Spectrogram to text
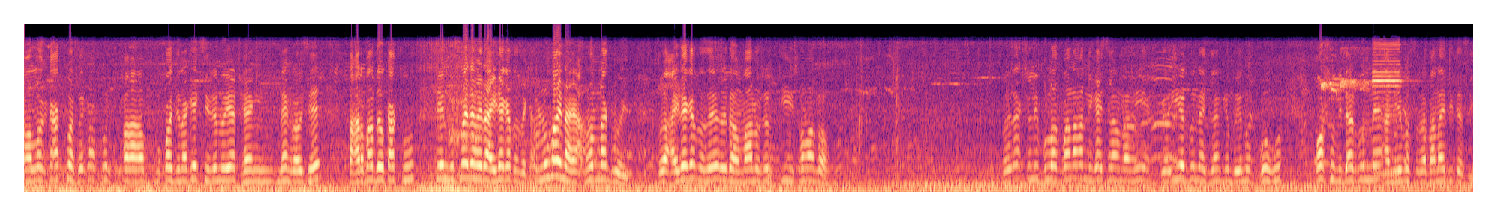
আমার লোক কাকু আছে, কাকুর কয়দিন আগে অ্যাক্সিডেন্ট হয়ে ঠ্যাং ন্যাংরা হয়েছে তার বাদেও কাকু টেঙ্গুস পাইলে হয়ে আইডা গেতেছে, কারণ উপায় নাই আর নাকরই তো আইডা গেতেছে ওইটা মানুষের কি সমাগম? তো এটা অ্যাকচুয়ালি ব্লগ বানাবার নিগাইছিলাম না আমি, ইয়ের জন্য আইছিলাম, কিন্তু এনু বহুত অসুবিধার জন্য আমি এই বস্তুটা বানাই দিতেছি।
